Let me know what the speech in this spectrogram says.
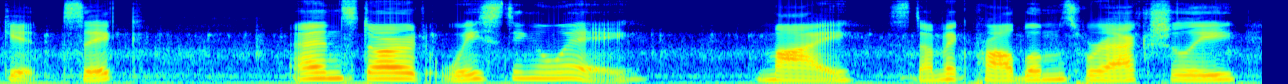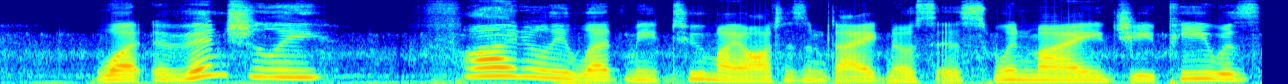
get sick, and start wasting away. My stomach problems were actually what eventually finally led me to my autism diagnosis when my GP was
